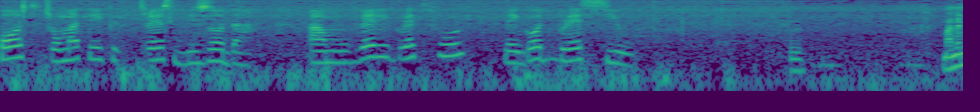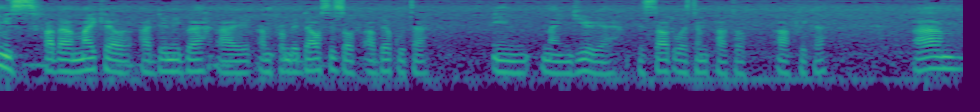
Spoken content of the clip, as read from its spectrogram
post-traumatic stress disorder. I'm very grateful. May God bless you. My name is Father Michael Adeniba. I am from the Diocese of Abeokuta in Nigeria, the southwestern part of Africa. Um,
